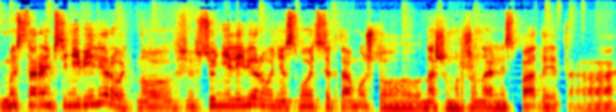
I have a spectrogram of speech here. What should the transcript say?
Мы стараемся нивелировать, но все нивелирование сводится к тому, что наша маржинальность падает, а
